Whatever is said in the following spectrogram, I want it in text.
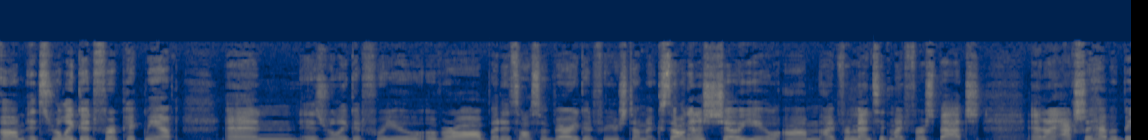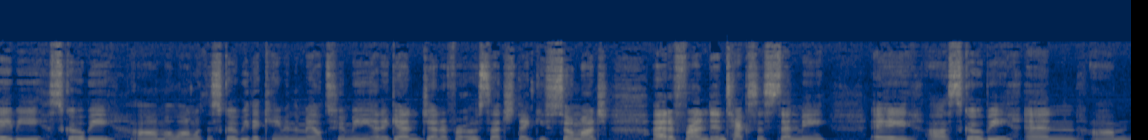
Um, it's really good for a pick me up and is really good for you overall, but it's also very good for your stomach. So I'm going to show you. Um, I fermented my first batch, and I actually have a baby SCOBY um, along with the SCOBY that came in the mail to me. And again, Jennifer Osuch, thank you so much. I had a friend in Texas send me a uh, SCOBY, and um,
